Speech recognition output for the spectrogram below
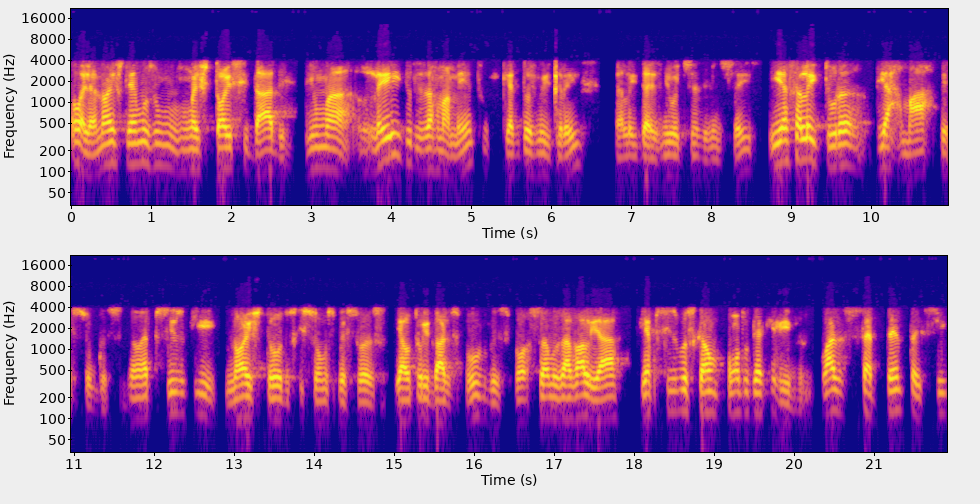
Olha, nós temos um, uma historicidade de uma lei do desarmamento, que é de 2003, a Lei 10.826, e essa leitura de armar pessoas. Então é preciso que nós todos que somos pessoas e autoridades públicas possamos avaliar que é preciso buscar um ponto de equilíbrio. Quase 75%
